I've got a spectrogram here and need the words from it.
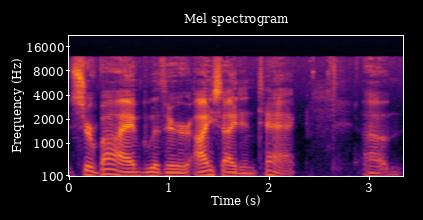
survived with her eyesight intact, um,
